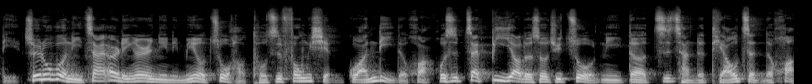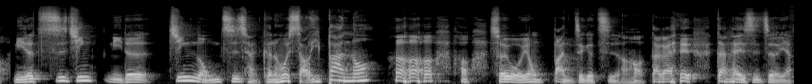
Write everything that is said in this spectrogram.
跌。所以如果你在二零二二年你没有做好投资风险管理的话，或是在必要的时候去做你的资产的调整的话，你的资金。你的金融资产可能会少一半哦，好，所以我用“半”这个字啊，哈，大概 大概是这样。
